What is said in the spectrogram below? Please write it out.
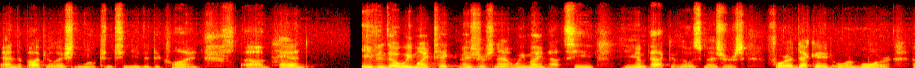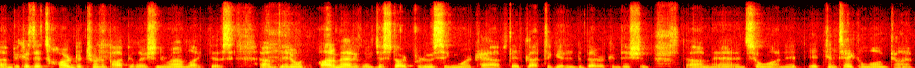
and the population will continue to decline. Um, and even though we might take measures now, we might not see the impact of those measures for a decade or more um, because it's hard to turn a population around like this. Um, they don't automatically just start producing more calves. They've got to get into better condition um, and so on. It, it can take a long time.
